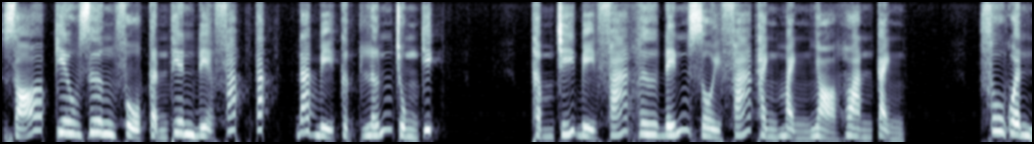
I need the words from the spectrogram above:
Rõ kiêu dương phủ cận thiên địa pháp tắc đã bị cực lớn trùng kích. Thậm chí bị phá hư đến rồi phá thành mảnh nhỏ hoàn cảnh. Phu quân.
